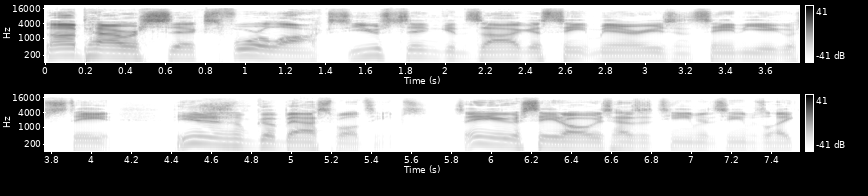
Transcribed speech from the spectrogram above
Non-power six, four locks: Houston, Gonzaga, St. Mary's, and San Diego State. These are some good basketball teams. San Diego State always has a team. It seems like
